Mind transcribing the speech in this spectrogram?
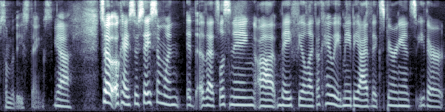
some of these things. Yeah. So okay, so say someone that's listening uh, may feel like, okay, wait, maybe I've experienced either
